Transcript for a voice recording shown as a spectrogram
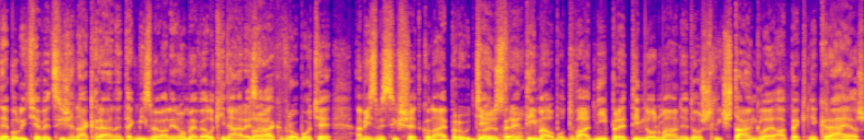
neboli tie veci, že nakrájane, tak my sme mali nome veľký nárezák v robote a my sme si všetko najprv deň jasné. predtým alebo dva dní predtým normálne došli štangle a pekne krájaš.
